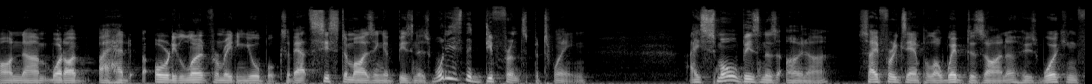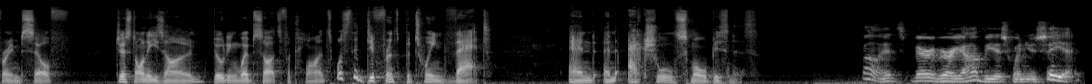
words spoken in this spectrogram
on um, what I I had already learnt from reading your books about systemizing a business. What is the difference between a small business owner, say for example a web designer who's working for himself, just on his own, building websites for clients? What's the difference between that and an actual small business? Well, it's very, very obvious when you see it.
